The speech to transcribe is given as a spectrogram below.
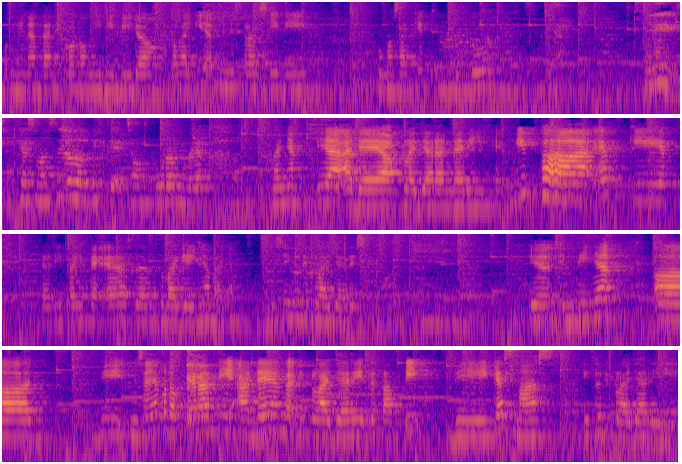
peminatan ekonomi di bidang apalagi administrasi di rumah sakit Hmm, butuh. Jadi kesmasnya lebih kayak campuran banyak hal. Banyak ya ada yang pelajaran dari FMIPA, FKIP, dari IPA IPS dan sebagainya banyak. Di sini dipelajari semua. Ya intinya eh, di misalnya kedokteran nih ada yang nggak dipelajari tetapi di kesmas itu dipelajari.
